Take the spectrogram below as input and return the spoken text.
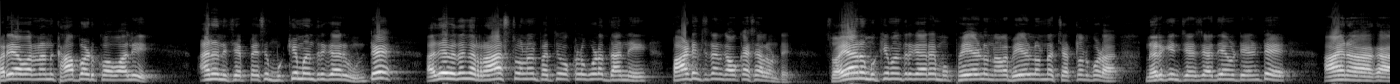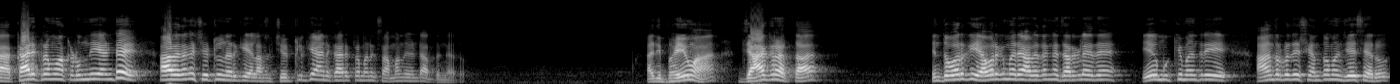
పర్యావరణాన్ని కాపాడుకోవాలి అని చెప్పేసి ముఖ్యమంత్రి గారు ఉంటే అదేవిధంగా రాష్ట్రంలోని ప్రతి ఒక్కరు కూడా దాన్ని పాటించడానికి అవకాశాలు ఉంటాయి. స్వయాన ముఖ్యమంత్రి గారే ముప్పై ఏళ్ళు నలభై ఏళ్ళు ఉన్న చెట్లను కూడా నరికించేసి అదేమిటి అంటే ఆయన కార్యక్రమం అక్కడ ఉంది అంటే ఆ విధంగా చెట్లు నరికేయాలి. అసలు చెట్లకి ఆయన కార్యక్రమానికి సంబంధం ఏంటో అర్థం కాదు. అది భయమా? జాగ్రత్త. ఇంతవరకు ఎవరికి మరి ఆ విధంగా జరగలేదే? ఏ ముఖ్యమంత్రి ఆంధ్రప్రదేశ్ ఎంతోమంది చేశారు?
